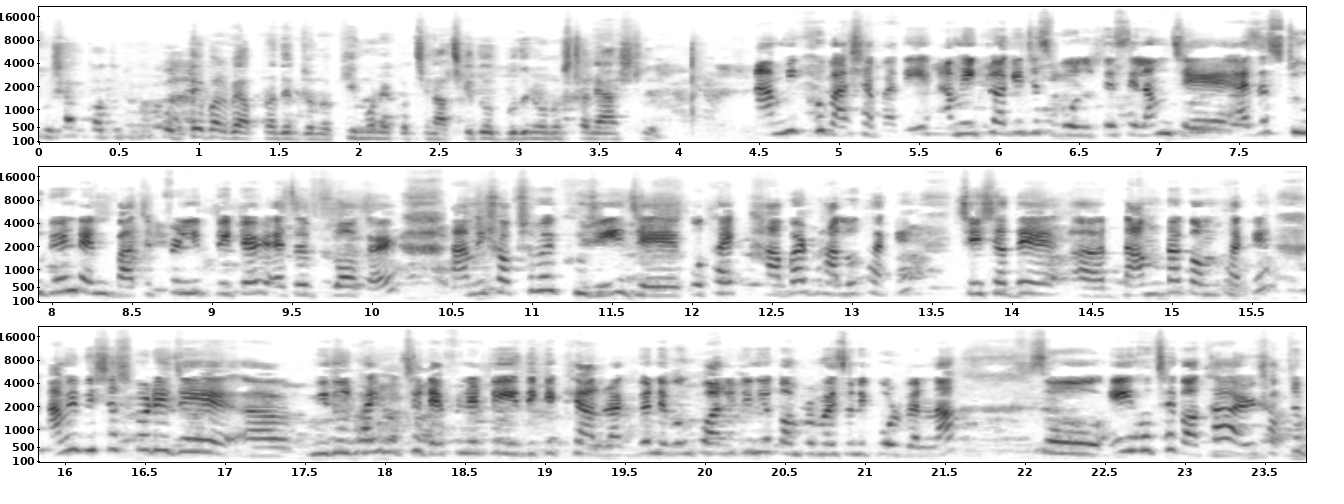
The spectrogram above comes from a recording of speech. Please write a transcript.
ফুসান কতটুকু করতে পারবে আপনাদের জন্য? কি মনে করছেন? আজকে তো উদ্বোধনী অনুষ্ঠানে আসলেন। আমি খুব আশাবাদী। আমি একটু আগে জাস্ট বলতেছিলাম যে as a student and budget friendly platter as a blogger আমি সবসময় খুঁজি যে কোথায় খাবার ভালো থাকে, সেই সাথে দামটা কম থাকে। আমি বিশ্বাস করি যে মৃদুল ভাই হচ্ছে ডেফিনেটলি এদিকে খেয়াল রাখবেন এবং কোয়ালিটি নিয়ে কম্প্রোমাইজ উনি করবেন না। সো এই হচ্ছে কথা। আর সবচেয়ে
